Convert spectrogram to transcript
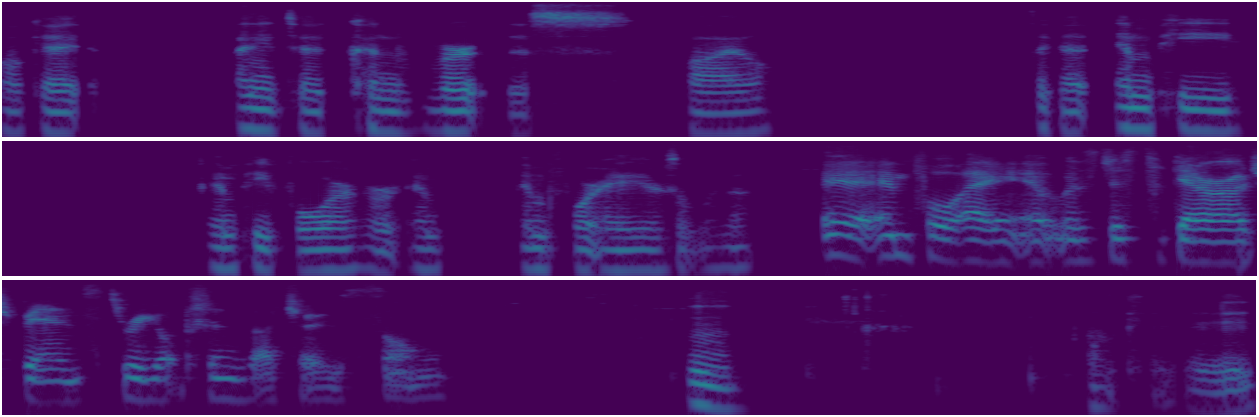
Okay, I need to convert this file. It's like a MP, MP4 or M, M4A or something like that. Yeah, M4A. It was just GarageBand's three options. I chose song. Hmm. Okay.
